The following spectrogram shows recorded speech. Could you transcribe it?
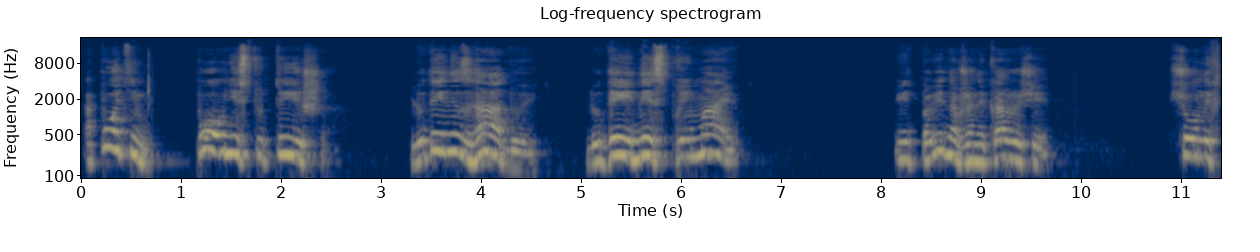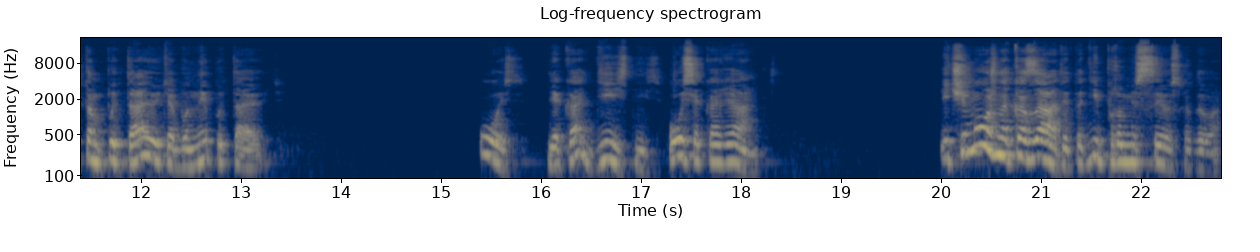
А потім повністю тиша. Людей не згадують, людей не сприймають. І відповідно вже не кажучи, що у них там питають або не питають. Ось яка дійсність, ось яка реальність. І чи можна казати тоді про місцеве середування?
